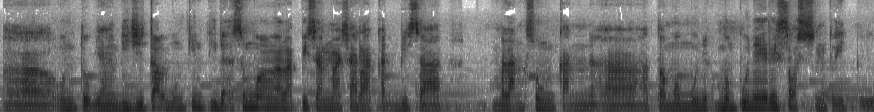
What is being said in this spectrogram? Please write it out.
uh, untuk yang digital mungkin tidak semua lapisan masyarakat bisa melangsungkan uh, atau mempunyai, mempunyai resource untuk itu.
